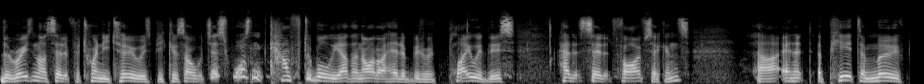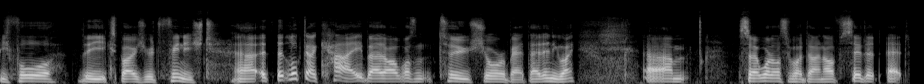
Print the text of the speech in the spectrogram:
The reason I set it for 22 is because I just wasn't comfortable the other night. I had a bit of a play with this, had it set at five seconds, uh, and it appeared to move before the exposure had finished. Uh, it, it, looked okay, but I wasn't too sure about that anyway. Um, so what else have I done? I've set it at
